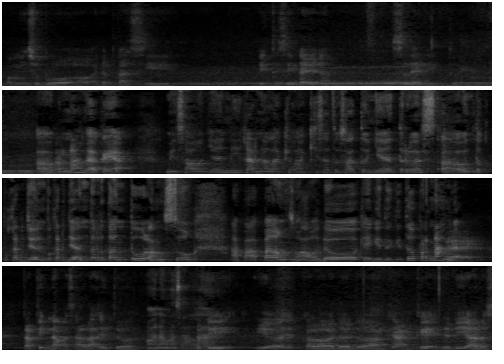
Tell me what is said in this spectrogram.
kok mencoba adaptasi itu sih kayaknya selain itu Eh, pernah nggak kayak misalnya nih karena laki-laki satu-satunya terus eh, untuk pekerjaan-pekerjaan tertentu langsung apa-apa langsung Aldo kayak gitu-gitu pernah nggak? Eh, tapi nggak masalah itu Oh, nggak masalah. tapi iya kalau ada dua angke-angke jadi harus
